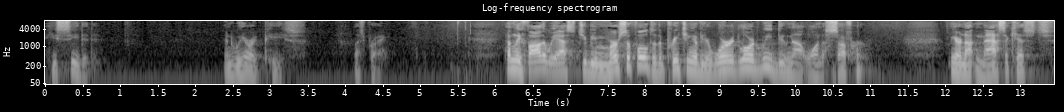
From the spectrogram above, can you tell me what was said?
He's seated, and we are at peace. Let's pray. Heavenly Father, we ask that you be merciful to the preaching of your word. Lord, we do not want to suffer. We are not masochists.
